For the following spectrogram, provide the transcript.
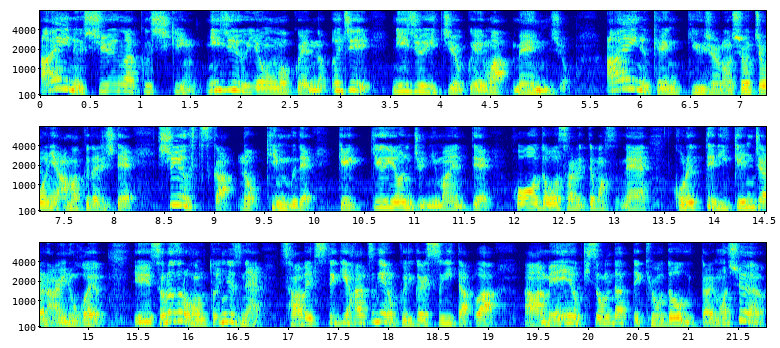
アイヌ就学資金24億円のうち21億円は免除。アイヌ研究所の所長に天下りして、週2日の勤務で月給42万円って報道されてますね。これって利権じゃないのかよ。えー、そろそろ本当にですね、差別的発言を繰り返しすぎたは、あ名誉毀損だって共同を訴えましょうよ。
